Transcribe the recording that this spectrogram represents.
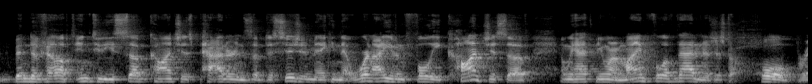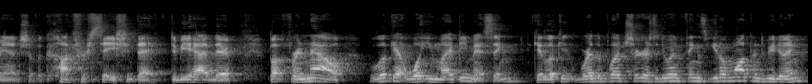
been developed into these subconscious patterns of decision making that we're not even fully conscious of. And we have to be more mindful of that. And there's just a whole branch of a conversation that, to be had there. But for now, look at what you might be missing. Okay, look at where the blood sugars are doing things you don't want them to be doing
